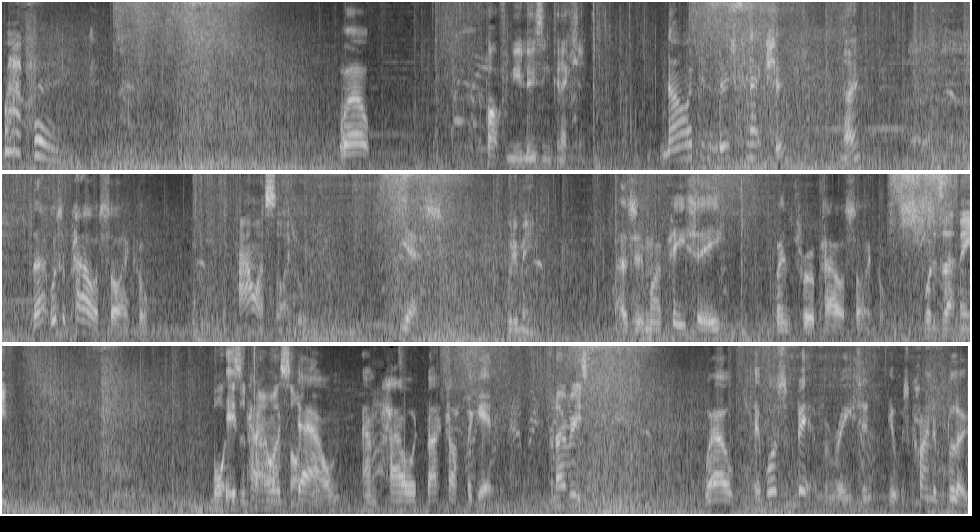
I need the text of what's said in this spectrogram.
What happened? Well, Apart from you losing connection. no, I didn't lose connection. No? That was a power cycle. Power cycle? Yes. What do you mean? As in my PC went through a power cycle. What does that mean? What is it a power powered cycle? down and powered back up again. For no reason. Well, there was a bit of a reason. It was kind of blue.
